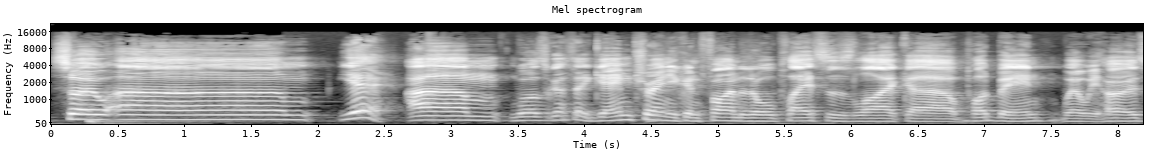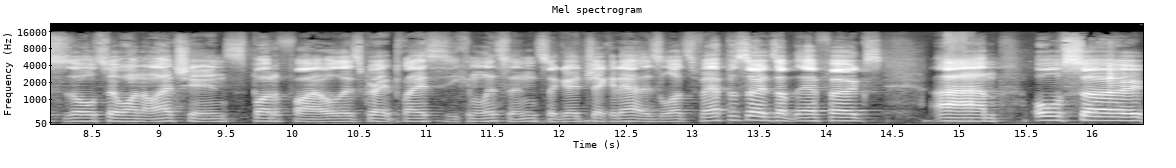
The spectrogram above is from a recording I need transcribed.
so um, yeah. Um, well, I was going to say Game Train. You can find it all places like uh, Podbean, where we host. Is also on iTunes, Spotify, all those great places you can listen. So go check it out. There's lots of episodes up there, folks. Um, also.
